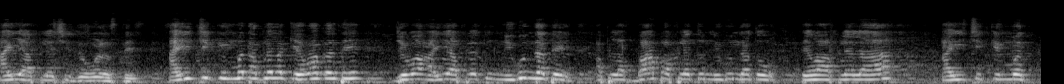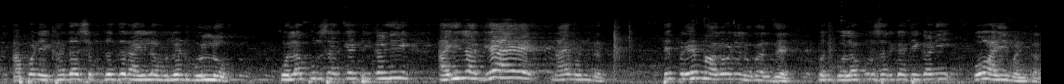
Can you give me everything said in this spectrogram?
आई आपल्याशी जवळ असते. आईची किंमत आपल्याला केव्हा कळते? जेव्हा आई आपल्यातून निघून जाते आपला बाप आपल्यातून निघून जातो तेव्हा आपल्याला आईची किंमत आपण एखादा शब्द जर आईला उलट बोललो कोल्हापूर सारख्या ठिकाणी आईला घे आहे. नाही म्हणणं ते प्रेम मालवणी लोकांचं आहे. पण कोल्हापूर सारख्या ठिकाणी ओ आई म्हणतात.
